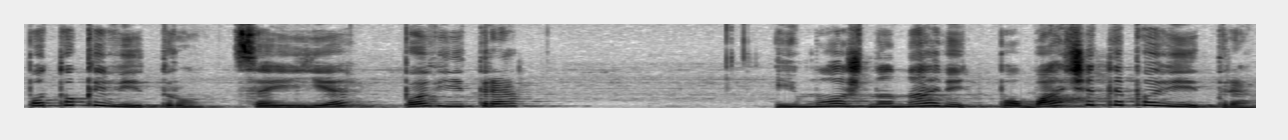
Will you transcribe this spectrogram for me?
потоки вітру. Це і є повітря. І можна навіть побачити повітря.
